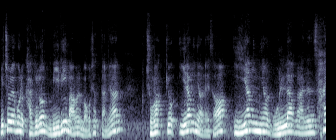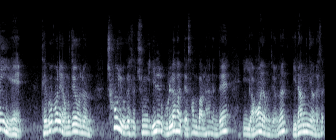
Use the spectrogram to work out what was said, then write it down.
미추얼 외고를 가기로 미리 마음을 먹으셨다면 중학교 1학년에서 2학년 올라가는 사이에 대부분의 영재원은 초6에서 중1 올라갈 때 선발을 하는데 이 영어 영재원은 1학년에서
